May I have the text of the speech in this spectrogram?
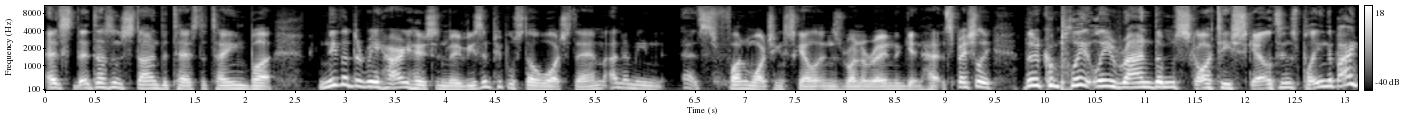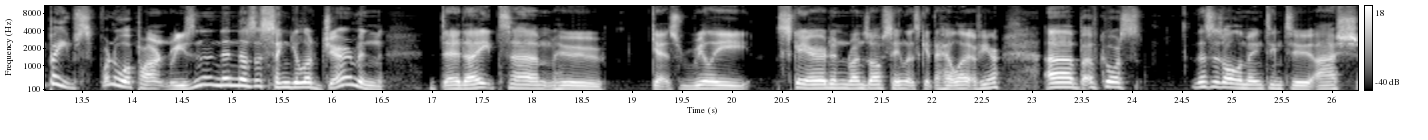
It's it doesn't stand the test of time, but Neither do Ray Harryhausen movies, and people still watch them. And I mean, it's fun watching skeletons run around and getting hit, especially they're completely random Scottish skeletons playing the bagpipes for no apparent reason. And then there's a singular German deadite um, who gets really scared and runs off saying, let's get the hell out of here. Uh, but of course, this is all amounting to Ash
